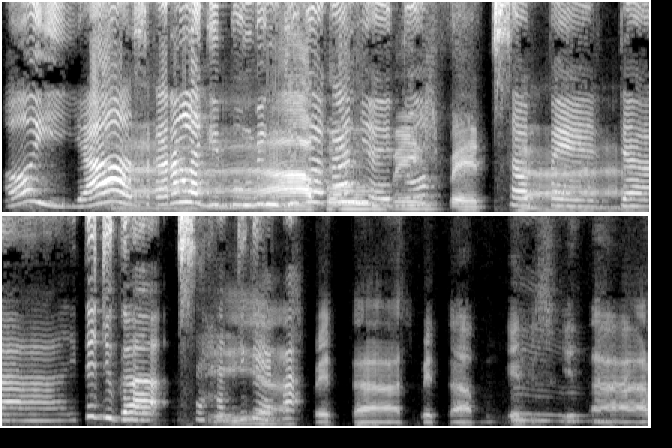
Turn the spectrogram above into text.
Oh iya, sekarang lagi booming juga kan yaitu Ah, sepeda. sepeda. Itu juga sehat juga ya Iya, Pak? sepeda, sepeda mungkin di Hmm. sekitar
